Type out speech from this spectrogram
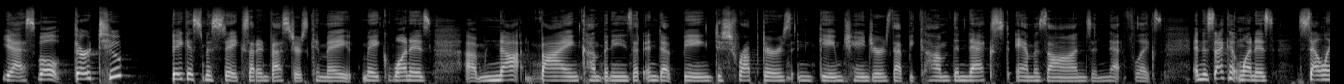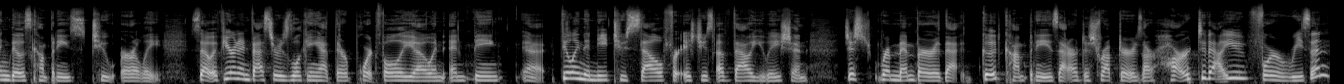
Yes. Well, there are two biggest mistakes that investors can make. make. One is um, not buying companies that end up being disruptors and game changers that become the next Amazons and Netflix. And the second one is selling those companies too early. So if you're an investor who's looking at their portfolio and, and being uh, feeling the need to sell for issues of valuation, just remember that good companies that are disruptors are hard to value for a reason,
